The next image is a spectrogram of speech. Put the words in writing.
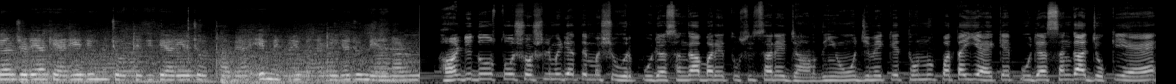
ਗੱਲ ਜਿਹੜੇ ਆ ਕਹਿ ਰਹੇ ਜੀ ਹੁਣ ਚੌਥੇ ਦੀ ਤਿਆਰੀ ਹੈ ਚੌਥਾ ਵਿਆਹ, ਇਹ ਮੈਨੂੰ ਨਹੀਂ ਪਤਾ ਠੀਕ ਹੈ ਜੋ ਮੇਰੇ ਨਾਲ ਹਾਂਜੀ ਦੋਸਤੋ ਸੋਸ਼ਲ ਮੀਡੀਆ ਤੇ ਮਸ਼ਹੂਰ ਪੂਜਾ ਸੰਘਾ ਬਾਰੇ ਤੁਸੀਂ ਸਾਰੇ ਜਾਣਦੇ ਹੋ, ਜਿਵੇਂ ਕਿ ਤੁਹਾਨੂੰ ਪਤਾ ਹੀ ਹੈ ਕਿ ਪੂਜਾ ਸੰਘਾ ਜੋ ਕਿ ਹੈ,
